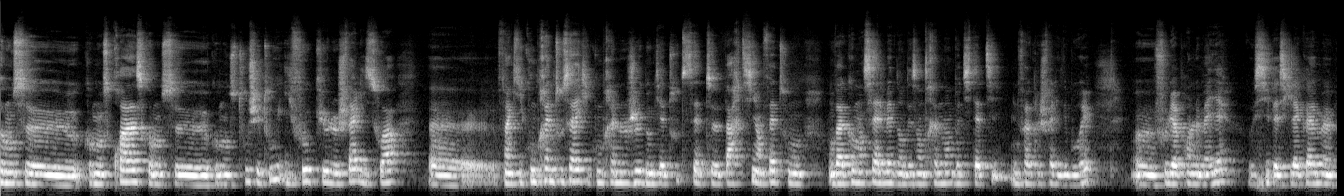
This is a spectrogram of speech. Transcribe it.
comme on se, on croise, comme on se, on touche et tout, il faut que le cheval, il soit, euh, enfin, qu'il comprenne tout ça et qu'il comprenne le jeu. Donc il y a toute cette partie en fait où on, va commencer à le mettre dans des entraînements petit à petit, une fois que le cheval est débourré. Il euh, faut lui apprendre le maillet aussi parce qu'il a quand même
